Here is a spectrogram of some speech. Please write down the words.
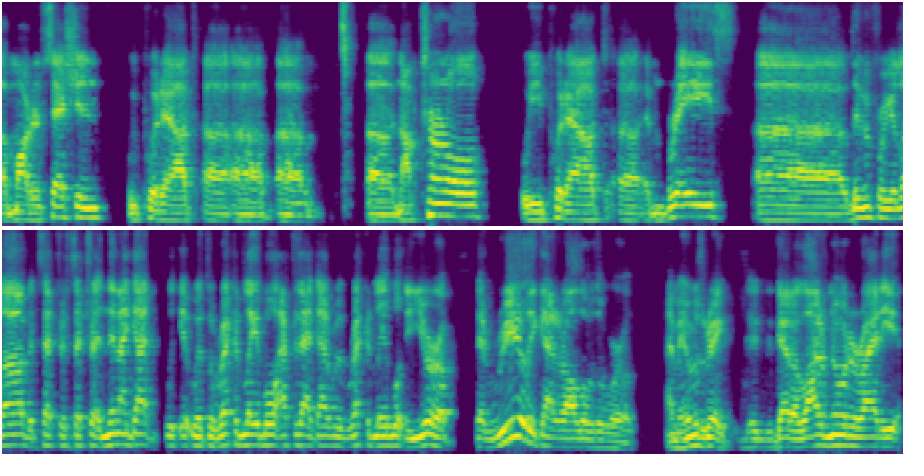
Modern Session. We put out um, Nocturnal. We put out Embrace Living for Your Love, etc., etc. And then I got it with a record label. After that, I got with a record label in Europe that really got it all over the world. I mean, it was great. It got a lot of notoriety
